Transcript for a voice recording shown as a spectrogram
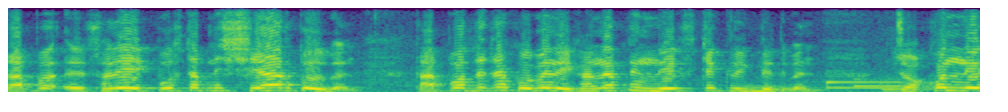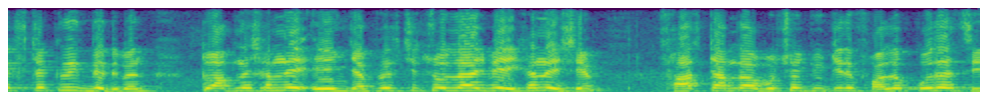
তারপর সরি এই পোস্ট আপনি শেয়ার করবেন। তারপর যেটা করবেন, এখানে আপনি নেক্সটে ক্লিক দিয়ে দেবেন। যখন নেক্সটে ক্লিক দিয়ে দেবেন, তো আপনার সামনে এই ইন্টারফেসটি চলে আসবে। এখানে এসে ফার্স্ট আমরা অবশ্যই টুইটারে ফলো করেছি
